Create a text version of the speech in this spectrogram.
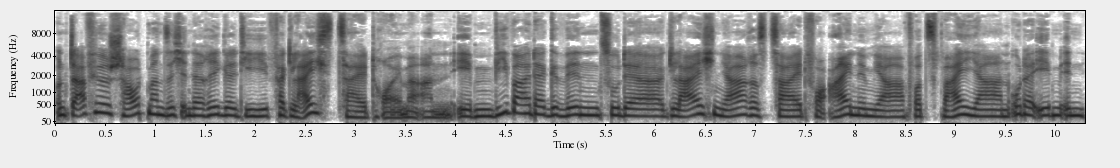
Und dafür schaut man sich in der Regel die Vergleichszeiträume an. Eben wie war der Gewinn zu der gleichen Jahreszeit vor einem Jahr, vor zwei Jahren oder eben in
